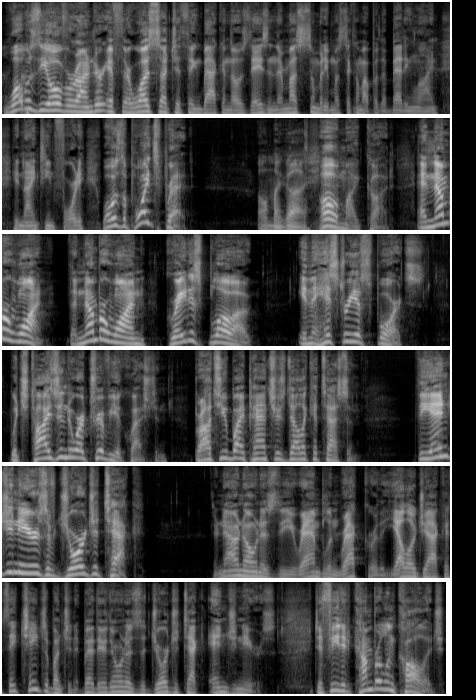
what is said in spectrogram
what was the over under, if there was such a thing back in those days? And there must somebody must have come up with a betting line in 1940. What was the point spread? Oh my gosh. Oh my God. And number one, the number one greatest blowout in the history of sports, which ties into our trivia question, brought to you by Panzer's Delicatessen. The engineers of Georgia Tech they're now known as the Ramblin' Wreck or the Yellow Jackets. They changed a bunch of it, but they're known as the Georgia Tech Engineers. Defeated Cumberland College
